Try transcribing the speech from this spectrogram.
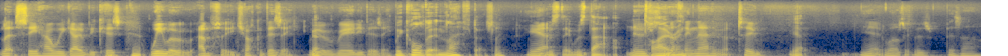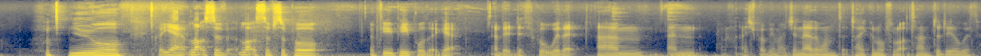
let's see how we go because we were absolutely chocker busy. We Yeah. were really busy. We called it and left. Actually, Yeah. it was, it was that There was tiring. nothing there. I think we got two. Yeah, Yeah, it was. It was bizarre. you. But yeah, lots of lots of support. A few people that get a bit difficult with it, um, and as you probably imagine, they're the ones that take an awful lot of time to deal with. It's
